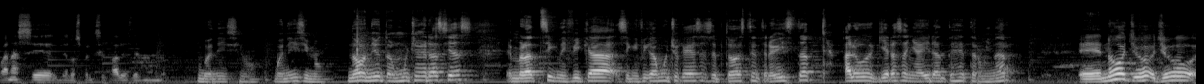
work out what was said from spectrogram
van a ser de los principales del mundo. Buenísimo, buenísimo. No, Newton, muchas gracias. En verdad significa, significa mucho que hayas aceptado esta entrevista. ¿Algo que quieras añadir antes de terminar? Eh, no, yo, yo,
